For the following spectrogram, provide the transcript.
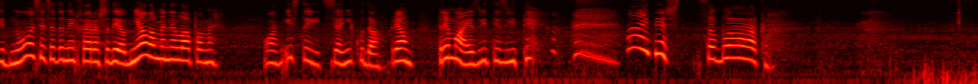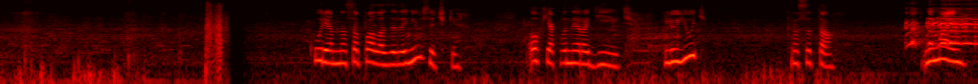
відносяться до них хорошо. Де обняла мене лапами. Вон, і стоїть, все, нікуди. Прям тримає звідти звідти. Ай, ти ж собака. Курям насапала зеленюсечки. Ох, як вони радіють. Клюють. Красота. Немає.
